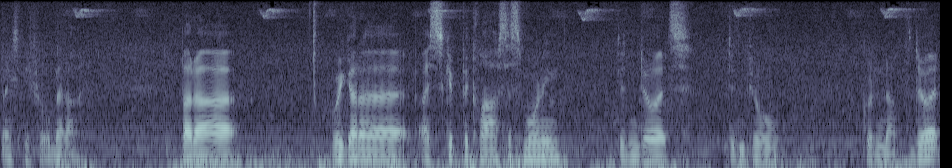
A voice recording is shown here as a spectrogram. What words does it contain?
Makes me feel better. But uh, we got a. I skipped the class this morning. Didn't do it. Didn't feel good enough to do it.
